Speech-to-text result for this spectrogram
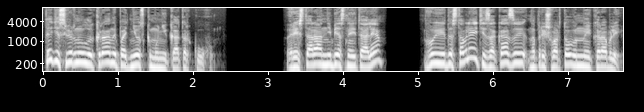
Тедди свернул экран и поднес коммуникатор к уху. «Ресторан «Небесная Италия»? Вы доставляете заказы на пришвартованные корабли?»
